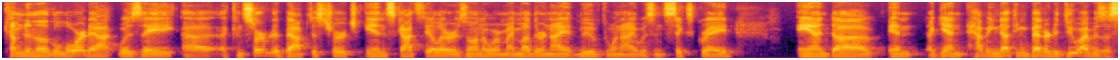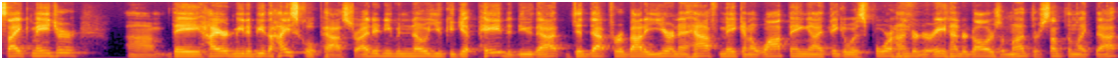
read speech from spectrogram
come to know the Lord at was a, uh, a conservative Baptist church in Scottsdale, Arizona, where my mother and I had moved when I was in sixth grade. And uh, and again, having nothing better to do, I was a psych major. Um, they hired me to be the high school pastor. I didn't even know you could get paid to do that. Did that for about a year and a half, making a whopping, I think it was four hundred or eight hundred dollars a month or something like that.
